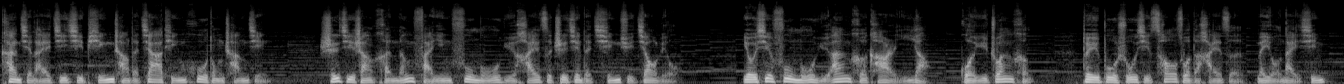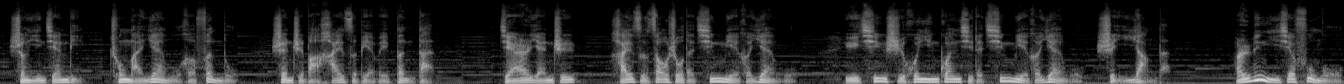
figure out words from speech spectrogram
看起来极其平常的家庭互动场景，实际上很能反映父母与孩子之间的情绪交流。有些父母与安和卡尔一样过于专横，对不熟悉操作的孩子没有耐心，声音尖利，充满厌恶和愤怒，甚至把孩子贬为笨蛋。简而言之。孩子遭受的轻蔑和厌恶，与侵蚀婚姻关系的轻蔑和厌恶是一样的，而另一些父母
